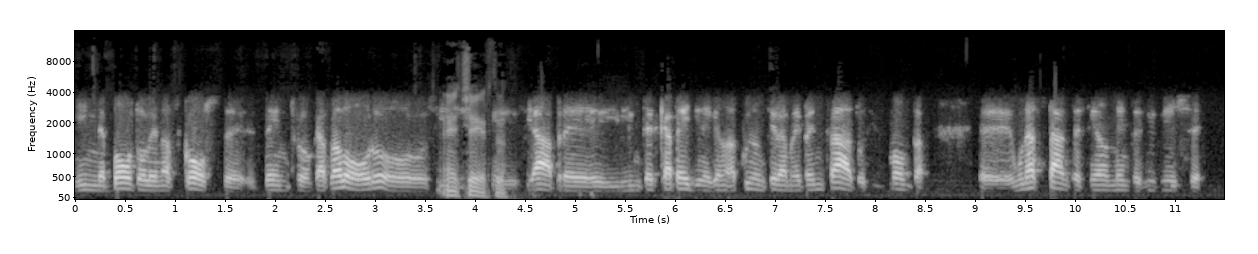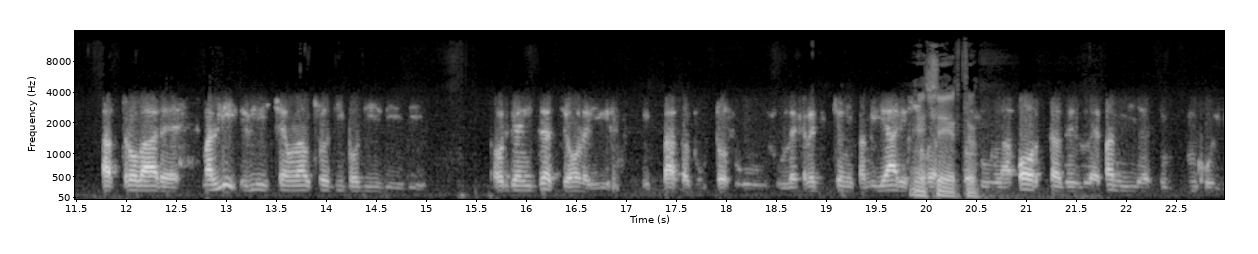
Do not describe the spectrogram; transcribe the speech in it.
in botole nascoste dentro casa loro, si, eh certo. si, si apre l'intercapedine a cui non si era mai pensato, si smonta eh, una stanza e finalmente si riesce a trovare, ma lì, lì c'è un altro tipo di, di, organizzazione, si basa tutto su, sulle tradizioni familiari e eh certo. sulla porta delle famiglie in cui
